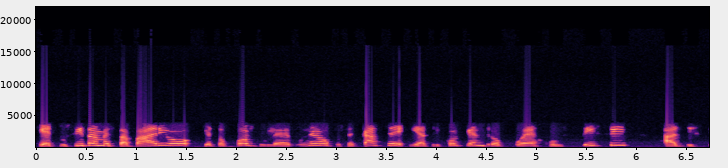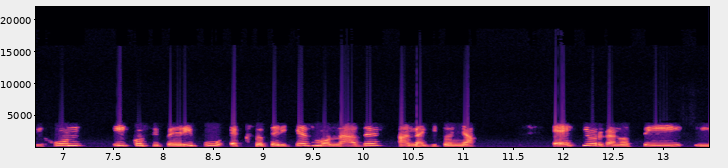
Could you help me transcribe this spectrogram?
Και τους είδαμε στα μπάριο και το πώς δουλεύουν, όπου σε κάθε ιατρικό κέντρο που έχουν στήσει αντιστοιχούν 20 περίπου εξωτερικές μονάδες αναγειτονιά. έχει οργανωθεί, η,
